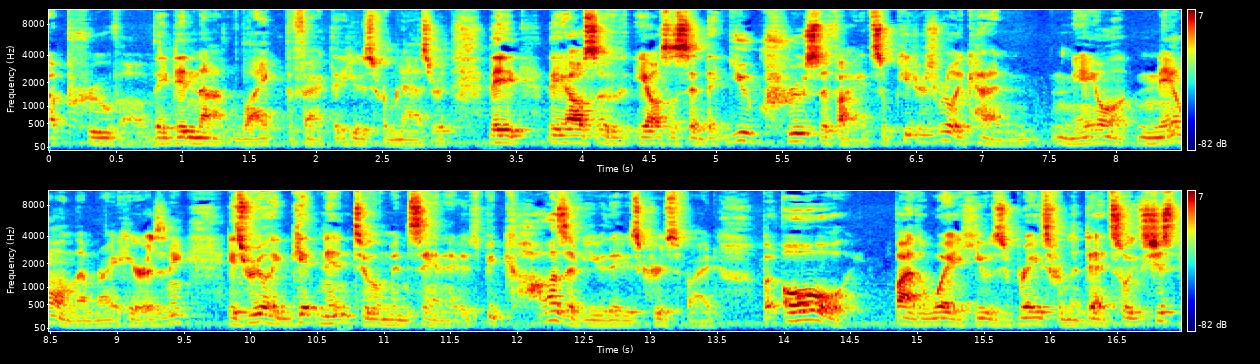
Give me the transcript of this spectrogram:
approve of. They did not like the fact that he was from Nazareth. They they also he also said that you crucified. So Peter's really kind of nail, nailing them right here, isn't he? He's really getting into them and saying it's because of you that he's crucified. But oh, by the way, he was raised from the dead. So he's just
